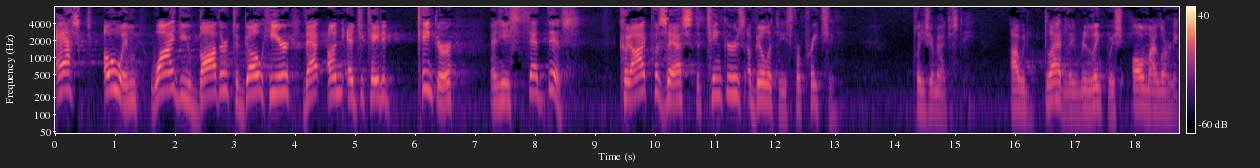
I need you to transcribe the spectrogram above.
asked Owen, why do you bother to go hear that uneducated tinker? And he said this, could I possess the tinker's abilities for preaching? Please, Your Majesty, I would gladly relinquish all my learning.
